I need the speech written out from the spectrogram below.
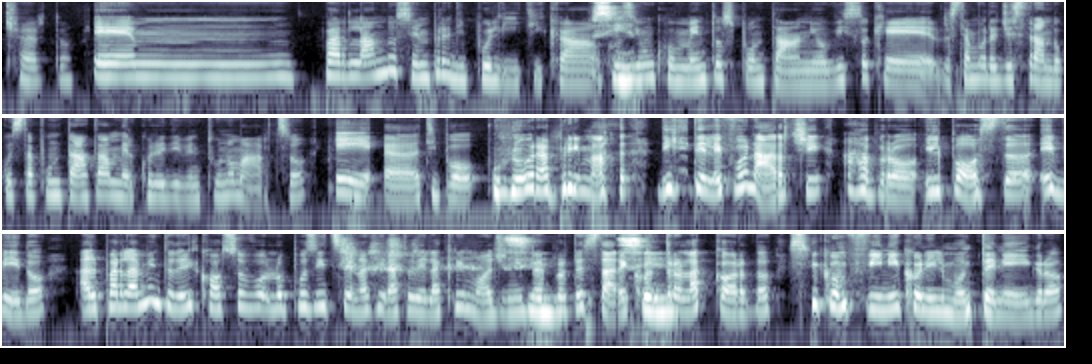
certo. E, ehm, Parlando sempre di politica, sì. così un commento spontaneo, visto che stiamo registrando questa puntata mercoledì 21 marzo e eh, tipo un'ora prima di telefonarci apro il post e vedo al Parlamento del Kosovo l'opposizione ha tirato dei lacrimogeni sì, per protestare sì. contro l'accordo sui confini con il Montenegro.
